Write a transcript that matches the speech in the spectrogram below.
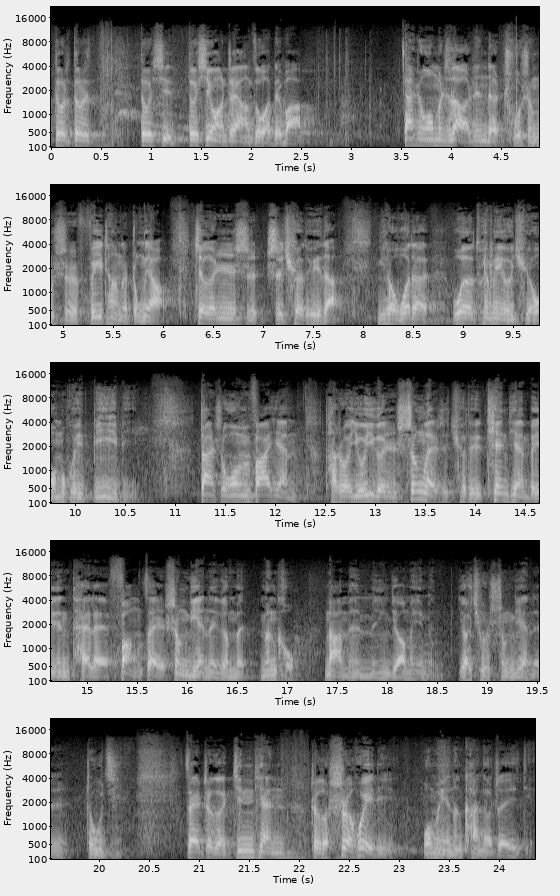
都都是都希都希望这样做，对吧？但是我们知道，人的出生是非常的重要。这个人是是瘸腿的，你说我的我的腿没有瘸，我们会比一比。但是我们发现，他说有一个人生来是瘸腿，天天被人抬来放在圣殿那个门门口，那门名叫美门，要求圣殿的人周济。在这个今天这个社会里，我们也能看到这一点。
